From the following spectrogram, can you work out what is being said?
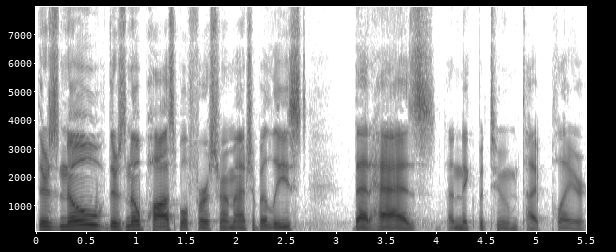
there's no there's no possible first round matchup at least that has a Nic Batum type player.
